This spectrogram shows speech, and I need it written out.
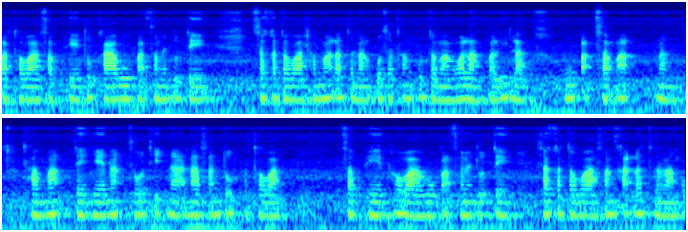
ปัทวาสัพเพทุกขาวูปัสสเมตุเตสกกตวาธรรมรัตนังอุสทังอุตมังวลังปริลาหูปัสสมะนังธรรมะเตเยนะโสตินานาสันตุปัทวา สัพเพภวาวูปัสสเมตุเตสักตวาสังฆรัตนังโอ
